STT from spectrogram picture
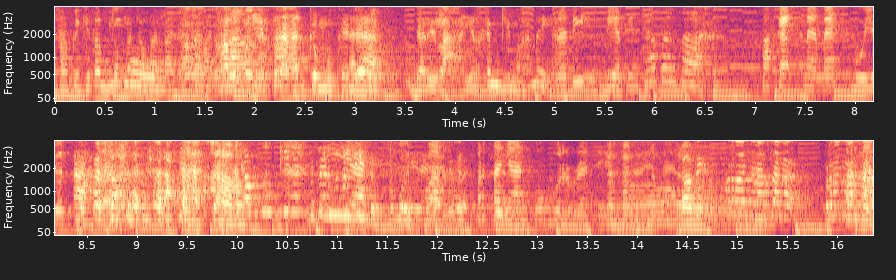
tapi kita bingung. coba tanya, coba, coba. Kalau coba. kita gemuknya dari dari lahir kan gimana ya? Berarti dietnya siapa yang salah? Kakek, nenek, buyut. Ah. Tahu. Kemungkinan besar seperti Iya. itu. Kemungkinan. Wah, pertanyaan kubur berarti. Tapi pernah ngerasa nggak? Pernah pernah,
